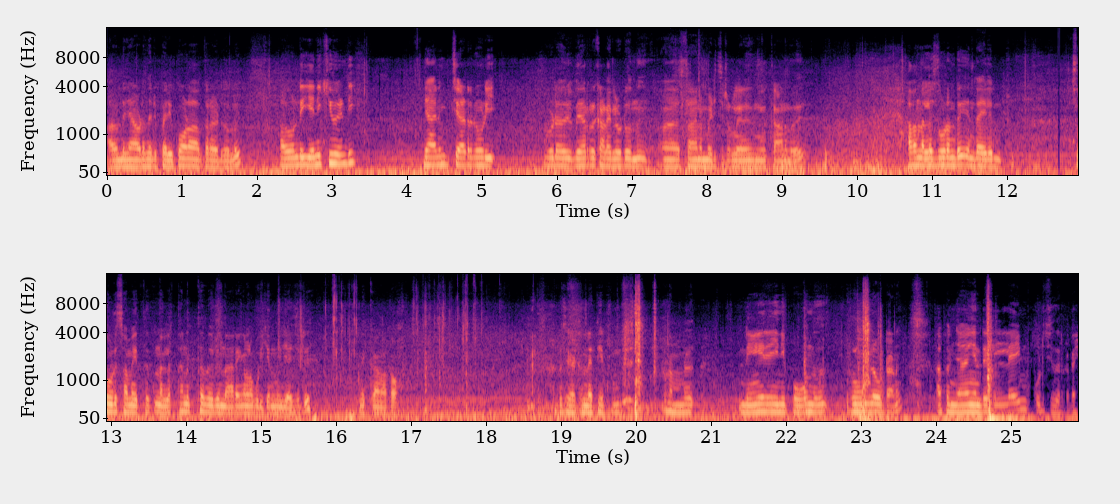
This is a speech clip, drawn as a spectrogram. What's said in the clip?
അതുകൊണ്ട് ഞാൻ അവിടെ നിന്ന് ഒരു പരിപ്പ് വട മാത്രമേ എടുത്തുള്ളൂ. അതുകൊണ്ട് എനിക്ക് വേണ്ടി ഞാനും ചേട്ടനോടി ഇവിടെ വേറൊരു കടയിലോട്ട് വന്ന് സാധനം മേടിച്ചിട്ടുള്ളത് നിങ്ങൾ കാണുന്നത്. അപ്പം നല്ല ചൂടുണ്ട്. എന്തായാലും ചൂട് സമയത്ത് നല്ല തണുത്ത ഒരു നാരങ്ങളും കുടിക്കാമെന്ന് വിചാരിച്ചിട്ട് നിൽക്കുകയാണ് കേട്ടോ. അപ്പോൾ ചേട്ടൻ എത്തിയിട്ടുണ്ട്. നമ്മൾ നേരെ ഇനി പോകുന്നത് റൂമിലോട്ടാണ്. അപ്പം ഞാൻ എന്റെ ലൈം കുടിച്ച് തീർക്കട്ടെ.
